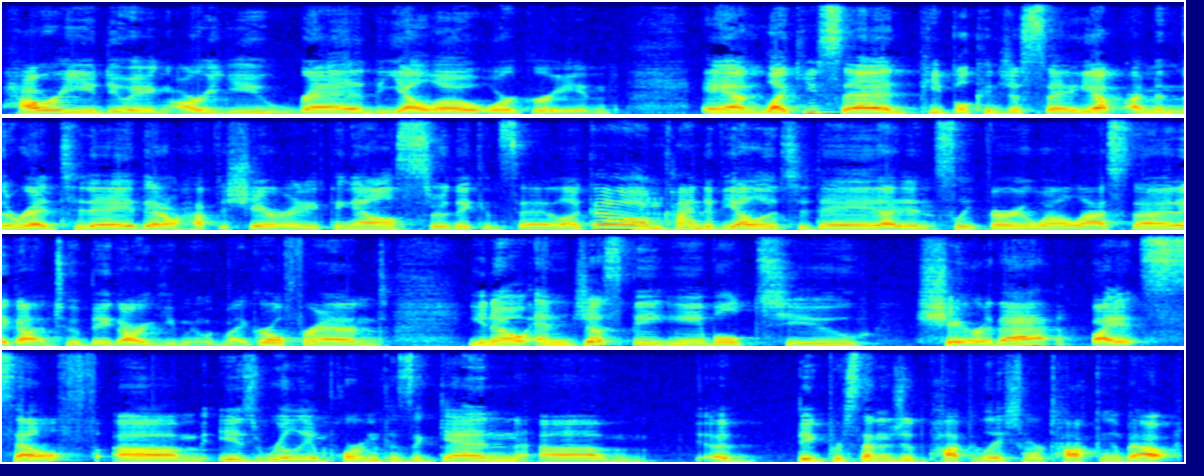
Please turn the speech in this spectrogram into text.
how are you doing? Are you red, yellow, or green? And like you said, people can just say, yep, I'm in the red today. They don't have to share anything else. Or they can say, like, oh, I'm kind of yellow today. I didn't sleep very well last night. I got into a big argument with my girlfriend, you know, and just being able to share that by itself um, is really important because, again, um, a big percentage of the population we're talking about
